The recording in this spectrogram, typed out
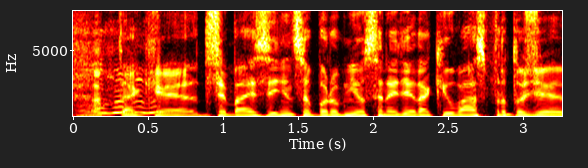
tak eh, třeba jestli něco podobného se neděje taky u vás, protože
